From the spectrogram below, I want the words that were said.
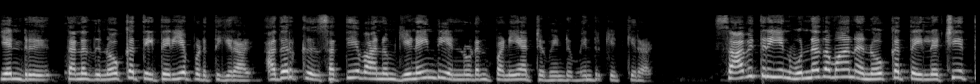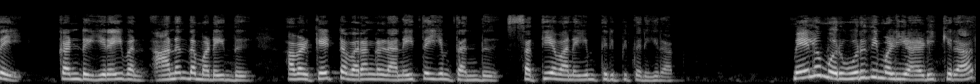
என்று தனது நோக்கத்தை தெரியப்படுத்துகிறாள். அதற்கு சத்தியவானும் இணைந்து என்னுடன் பணியாற்ற வேண்டும் என்று கேட்கிறாள். சாவித்திரியின் உன்னதமான நோக்கத்தை லட்சியத்தை கண்டு இறைவன் ஆனந்தமடைந்து அவள் கேட்ட வரங்கள் அனைத்தையும் தந்து சத்தியவானையும் திருப்பித் தருகிறார். மேலும் ஒரு உறுதிமொழி அளிக்கிறார்.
